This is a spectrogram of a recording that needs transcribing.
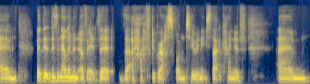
Um, but th- there's an element of it that that I have to grasp onto, and it's that kind of um,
